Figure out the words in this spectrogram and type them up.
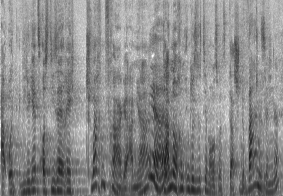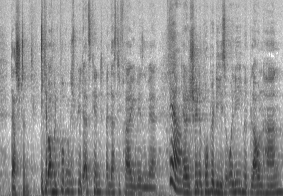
Ah, und wie du jetzt aus dieser recht schwachen Frage, Anja, Ja. dann noch ein inklusives Thema rausholst. Das stimmt Wahnsinn, natürlich. ne? Das stimmt. Ich habe auch mit Puppen gespielt als Kind, wenn das die Frage gewesen wäre. Ja. Ich hatte eine schöne Puppe, die hieß Uli mit blauen Haaren.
